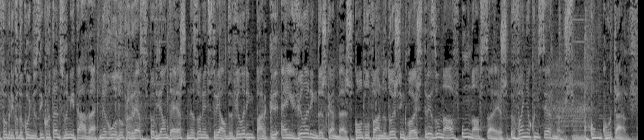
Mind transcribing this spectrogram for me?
Fábrica de Cunhos e Cortantes Limitada, na Rua do Progresso, Pavilhão 10, na Zona Industrial de Vilarinho Parque, em Vilarinho das Cambas. Com o telefone 252-319-196. Venha conhecer-nos. Concordave.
